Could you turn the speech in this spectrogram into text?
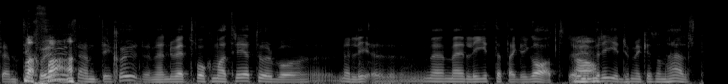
Vad 57, fan? 57. Men du vet 2,3 turbo med, li, med, med litet aggregat. Du Ja. vrid hur mycket som helst.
